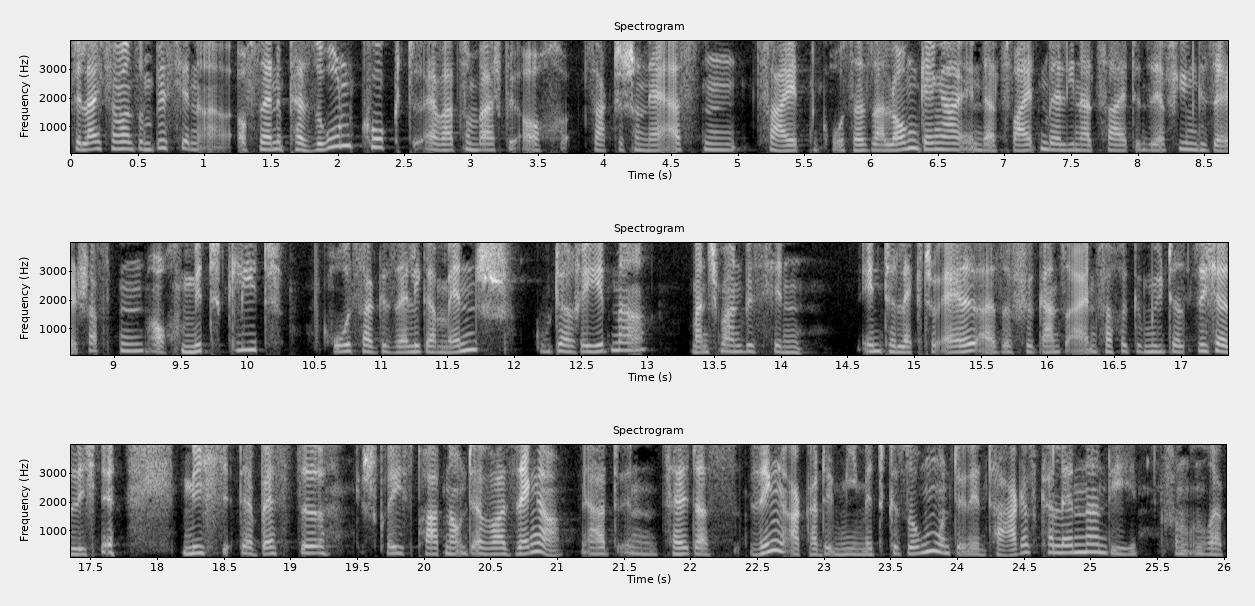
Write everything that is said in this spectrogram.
Vielleicht, wenn man so ein bisschen auf seine Person guckt, er war zum Beispiel auch, sagte schon in der ersten Zeit, ein großer Salongänger, in der zweiten Berliner Zeit in sehr vielen Gesellschaften, auch Mitglied, großer, geselliger Mensch, guter Redner, manchmal ein bisschen intellektuell, also für ganz einfache Gemüter sicherlich nicht der beste Gesprächspartner. Und er war Sänger. Er hat in Zelters Singakademie mitgesungen und in den Tageskalendern, die von unserer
